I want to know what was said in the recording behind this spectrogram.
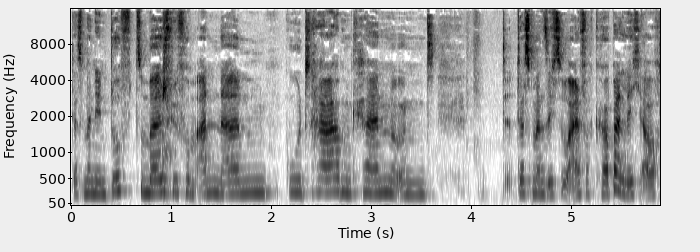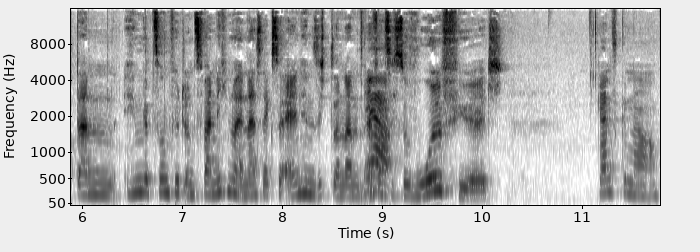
dass man den Duft zum Beispiel vom anderen gut haben kann und dass man sich so einfach körperlich auch dann hingezogen fühlt und zwar nicht nur in der sexuellen Hinsicht, sondern ja. einfach sich so wohl fühlt. Ganz genau.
